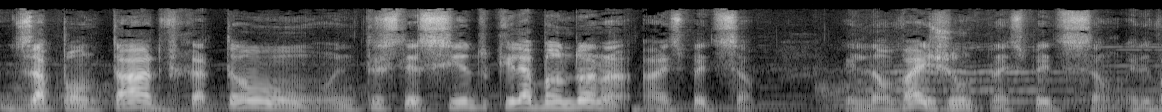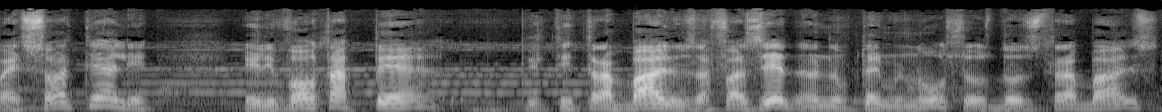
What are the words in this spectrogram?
desapontado, fica tão entristecido que ele abandona a expedição. Ele não vai junto na expedição, ele vai só até ali. Ele volta a pé, ele tem trabalhos a fazer, né, não terminou os seus 12 trabalhos,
